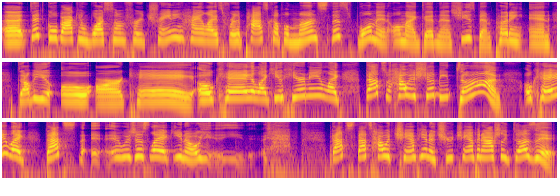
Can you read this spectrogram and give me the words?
uh, did go back and watch some of her training highlights for the past couple months. This woman, oh my goodness, she's been putting in W O R K. Okay, like you hear me? Like that's how it should be done. Okay, like that's it was just like you know, that's that's how a champion, a true champion, actually does it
